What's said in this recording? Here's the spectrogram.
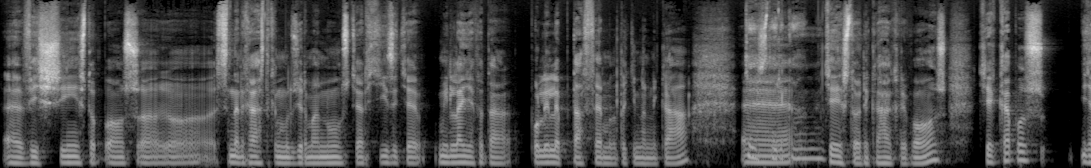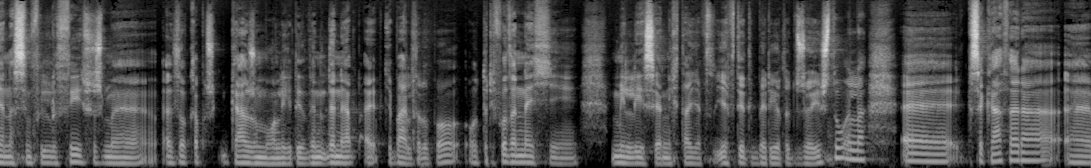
ε, Vichy στο πώς ε, συνεργάστηκαν με τους Γερμανούς και αρχίζει και μιλάει για αυτά τα πολύ λεπτά θέματα τα κοινωνικά Και ιστορικά, ναι. και ιστορικά ακριβώς και κάπως για να συμφιλουθεί ίσως με. Εδώ κάπως εικάζουμε όλοι, γιατί δεν, δεν, ε, και πάλι θα το πω. Ο Τριφό δεν έχει μιλήσει ανοιχτά για αυτή, για αυτή την περίοδο της ζωής του, αλλά ε, ξεκάθαρα ε,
